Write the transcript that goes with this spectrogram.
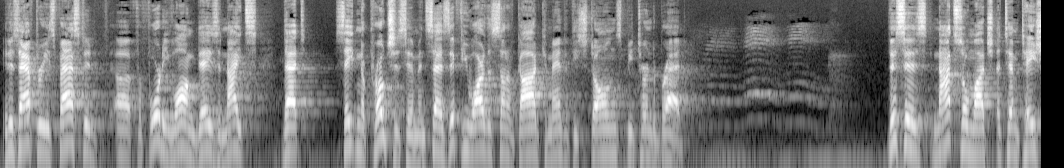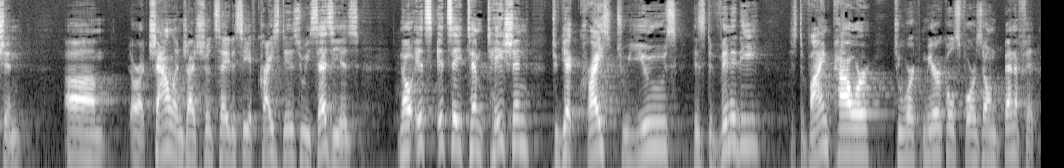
It is after he's fasted uh, for 40 long days and nights that Satan approaches him and says, If you are the Son of God, command that these stones be turned to bread. This is not so much a temptation, um, or a challenge, I should say, to see if Christ is who he says he is. No, it's, it's a temptation to get Christ to use his divinity, his divine power, to work miracles for his own benefit,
